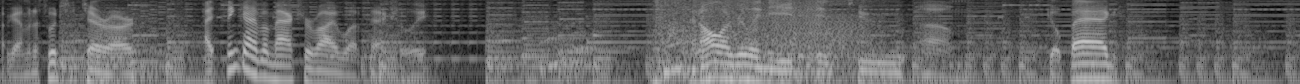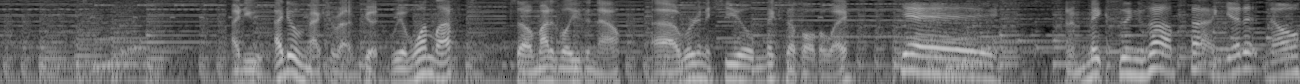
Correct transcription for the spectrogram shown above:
Okay, I'm gonna switch to Terrar. I think I have a max revive left actually, and all I really need is to um, let's go bag. I do I do have max revive. Good. We have one left, so might as well use it now. Uh, we're gonna heal mix up all the way. Yay! Gonna mix things up. Get it? No.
